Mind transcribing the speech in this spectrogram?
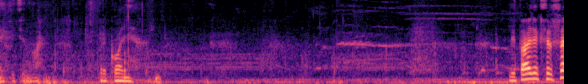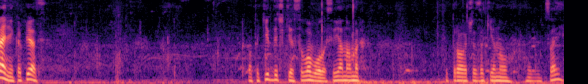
Які ці два. Прикольні. Літають як шершені, капець. Отакі дички, село Волосів. Я номер Петровича закинув у цей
